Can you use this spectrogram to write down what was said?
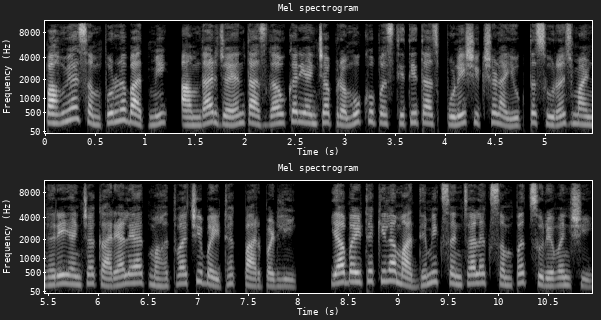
पाहूया संपूर्ण बातमी. आमदार जयंत आसगावकर यांच्या प्रमुख उपस्थितीत आज पुणे शिक्षण आयुक्त सूरज मांढरे यांच्या कार्यालयात महत्वाची बैठक पार पडली. या बैठकीला माध्यमिक संचालक संपत सूर्यवंशी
